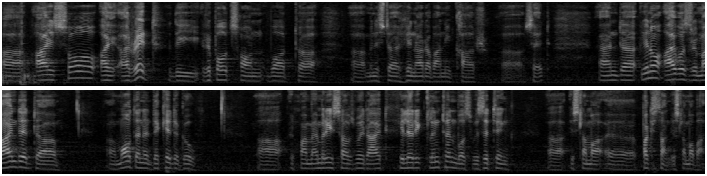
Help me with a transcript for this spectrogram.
uh, I saw, I, I, read the reports on what uh, uh, Minister Hina Rabbani Khar uh, said. And, uh, you know, I was reminded uh, more than a decade ago, if my memory serves me right, Hillary Clinton was visiting Pakistan, Islamabad.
